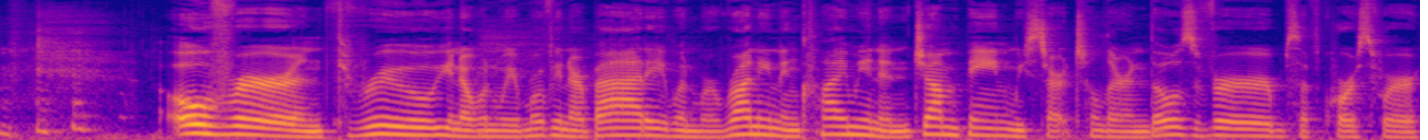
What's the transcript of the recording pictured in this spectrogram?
Over and through, you know, when we're moving our body, when we're running and climbing and jumping, we start to learn those verbs. Of course, we're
